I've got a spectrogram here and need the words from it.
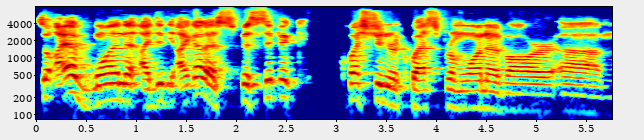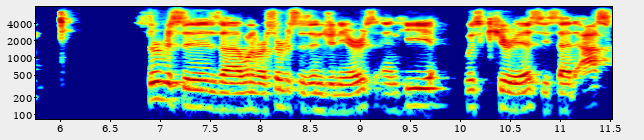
So I have one. I did. I got a specific question request from one of our um, services, uh, one of our services engineers, and he was curious. He said, "Ask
